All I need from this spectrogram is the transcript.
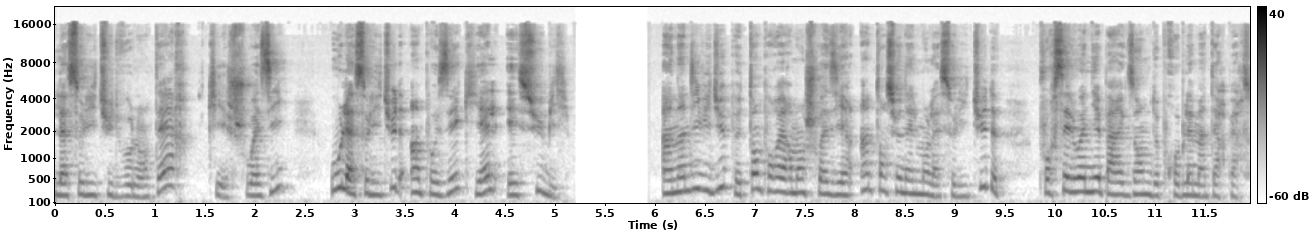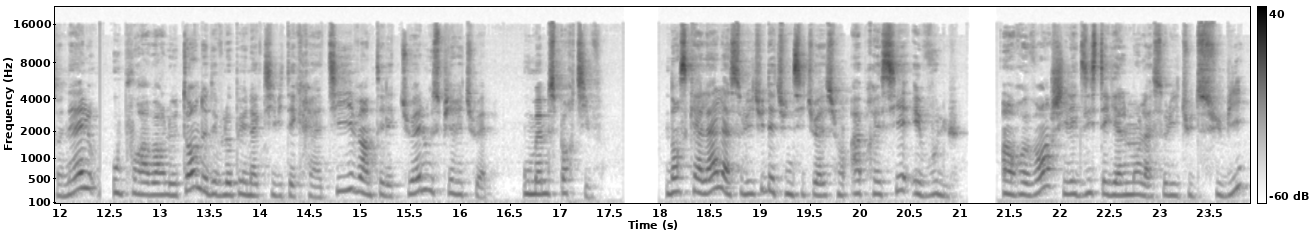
La solitude volontaire, qui est choisie, ou la solitude imposée, qui elle est subie. Un individu peut temporairement choisir intentionnellement la solitude pour s'éloigner par exemple de problèmes interpersonnels ou pour avoir le temps de développer une activité créative, intellectuelle ou spirituelle, ou même sportive. Dans ce cas-là, la solitude est une situation appréciée et voulue. En revanche, il existe également la solitude subie,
